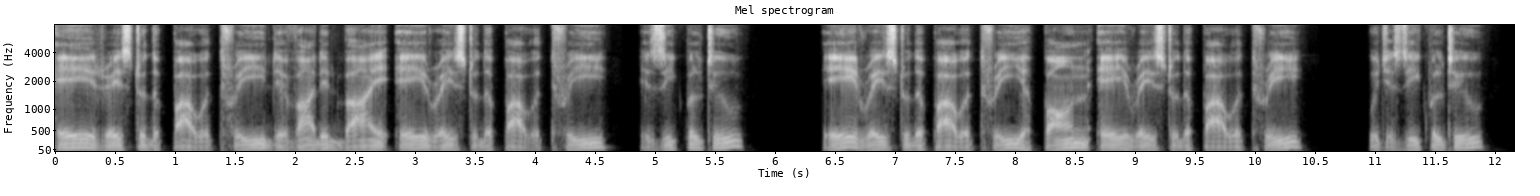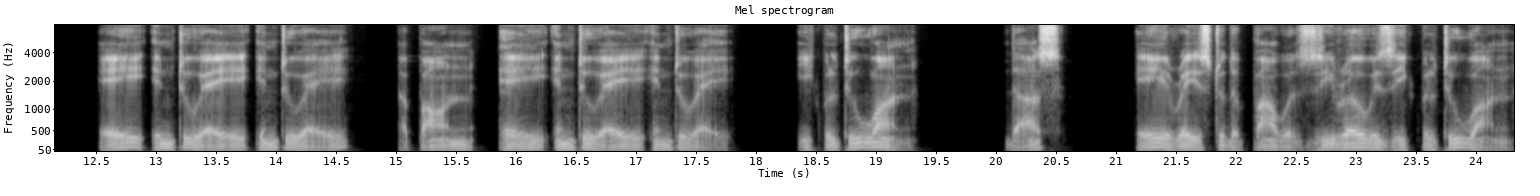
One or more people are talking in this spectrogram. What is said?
a raised to the power 3 divided by a raised to the power 3 is equal to a raised to the power 3 upon a raised to the power 3, which is equal to a into a into a upon a into a into a equal to 1. Thus, a raised to the power 0 is equal to 1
